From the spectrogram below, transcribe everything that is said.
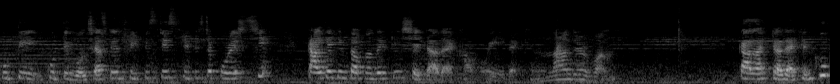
কুর্তি কুর্তি বলছি, আজকে থ্রি পিস থ্রি পিসটা পরে এসেছি। কালকে কিন্তু আপনাদেরকে সেটা দেখাবো। এই দেখেন নাম্বার ওয়ান কালারটা দেখেন। খুব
